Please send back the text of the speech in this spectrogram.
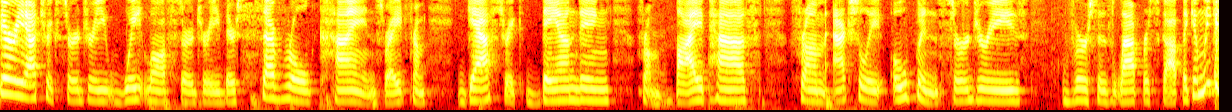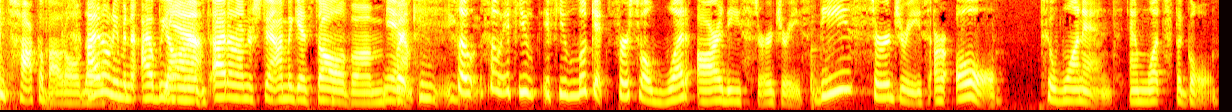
bariatric surgery, weight loss surgery. There's several kinds, right? From gastric banding, from bypass, from actually open surgeries versus laparoscopic, and we can talk about all those. I don't even. I'll be Yeah. honest. I don't understand. I'm against all of them. Yeah. But can you, so so if you if you look at first of all, what are these surgeries? These surgeries are all to one end, and what's the goal?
